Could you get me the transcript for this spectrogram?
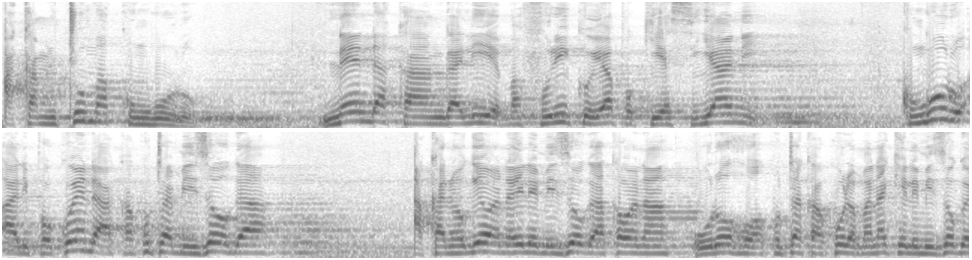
Akamtuma kunguru, nenda kaangalie mafuriko yapo kiasi gani. Kunguru alipokwenda akakuta mizoga akanogewa na ile mizoga, akawa na uroho wa kutaka kula, maanake ile mizoga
